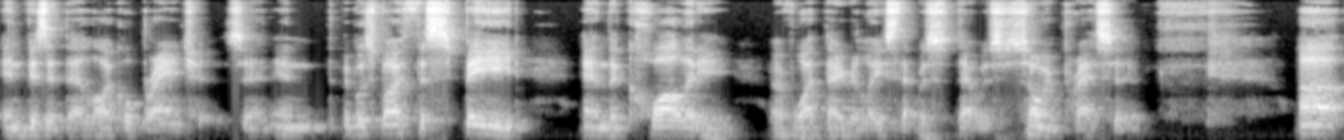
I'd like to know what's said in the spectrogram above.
and visit their local branches. And, and it was both the speed and the quality of what they released that was that was so impressive. Uh,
